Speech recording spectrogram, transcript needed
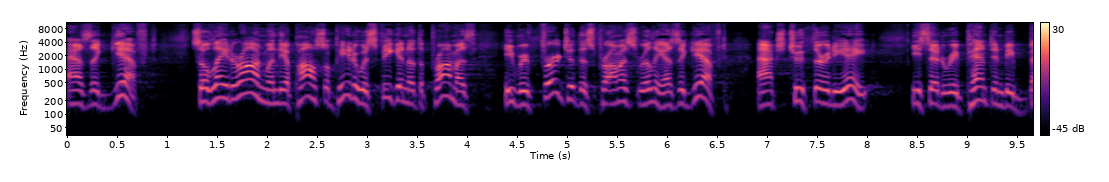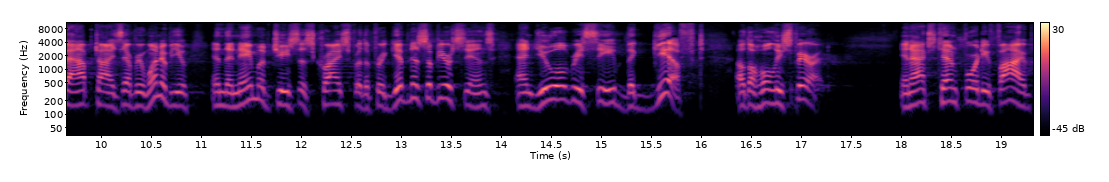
as a gift. So, later on, when the Apostle Peter was speaking of the promise, he referred to this promise really as a gift. Acts 2:38. He said, Repent and be baptized, every one of you, in the name of Jesus Christ for the forgiveness of your sins, and you will receive the gift of the Holy Spirit. In Acts 10:45,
